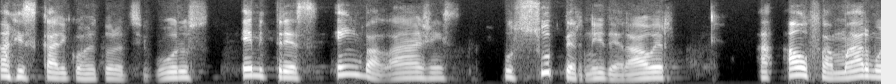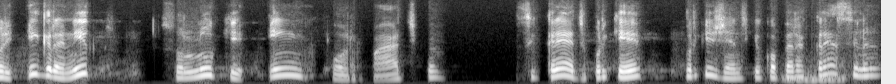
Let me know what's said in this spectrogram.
a Riscale Corretora de Seguros, M3 Embalagens, o Super Niederauer, a Alfa Mármore e Granito, Soluque Informática, Sicredi, por quê? Porque gente que coopera cresce, né?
